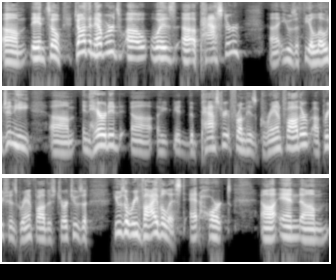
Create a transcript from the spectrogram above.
Um, and so Jonathan Edwards uh, was uh, a pastor. Uh, he was a theologian. He um, inherited uh, the pastorate from his grandfather, uh, preached in his grandfather's church. He was a he was a revivalist at heart. Uh, and um,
